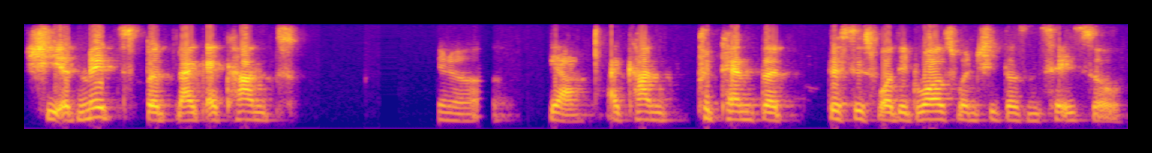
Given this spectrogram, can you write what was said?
she admits, but like I can't, you know, yeah, I can't pretend that this is what it was when she doesn't say so.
